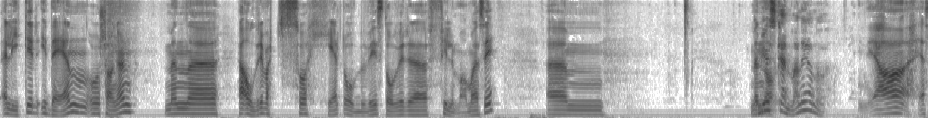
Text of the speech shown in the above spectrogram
Jeg liker ideen og sjangeren, men eh, jeg har aldri vært så helt overbevist over uh, filma, må jeg si. Ehm, Det men er mye skremmende igjen nå. Ja, jeg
